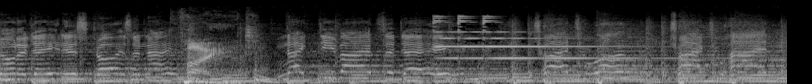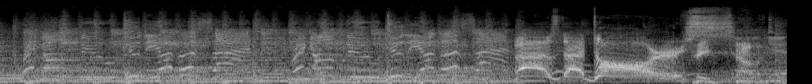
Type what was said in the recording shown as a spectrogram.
You know the day destroys the night. Fight. Night divides the day. Try to run, try to hide. Break on through to the other side. Break on through to the other side. as the doors. Fatality.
